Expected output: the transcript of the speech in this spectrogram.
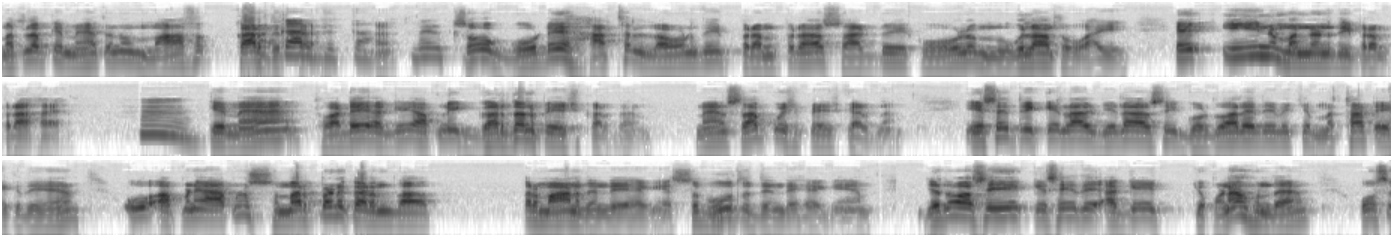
ਮਤਲਬ ਕਿ ਮੈਂ ਤੈਨੂੰ ਮਾਫ ਕਰ ਦਿੱਤਾ। ਕਰ। ਦਿੱਤਾ ਸੋ ਗੋਡੇ ਹੱਥ ਲਾਉਣ ਦੀ ਪਰੰਪਰਾ ਸਾਡੇ ਕੋਲ ਮੁਗਲਾਂ ਤੋਂ ਆਈ। ਇਹ ਈਨ ਮੰਨਣ ਦੀ ਪਰੰਪਰਾ ਹੈ ਹੂੰ। ਕਿ ਮੈਂ ਤੁਹਾਡੇ ਅੱਗੇ ਆਪਣੀ ਗਰਦਨ ਪੇਸ਼ ਕਰਦਾ। ਮੈਂ ਸਭ ਕੁਝ ਪੇਸ਼ ਕਰਦਾ। ਇਸੇ ਤਰੀਕੇ ਨਾਲ ਜਿਹੜਾ ਅਸੀਂ ਗੁਰਦੁਆਰੇ ਦੇ ਵਿੱਚ ਮੱਥਾ ਟੇਕਦੇ ਹਾਂ ਉਹ ਆਪਣੇ ਆਪ ਨੂੰ ਸਮਰਪਣ ਕਰਨ ਦਾ ਪ੍ਰਮਾਣ ਦਿੰਦੇ ਹੈਗੇ ਸਬੂਤ ਦਿੰਦੇ ਹੈਗੇ ਆ। ਜਦੋਂ ਅਸੀਂ ਕਿਸੇ ਦੇ ਅੱਗੇ ਝੁਕਣਾ ਹੁੰਦਾ ਉਸ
